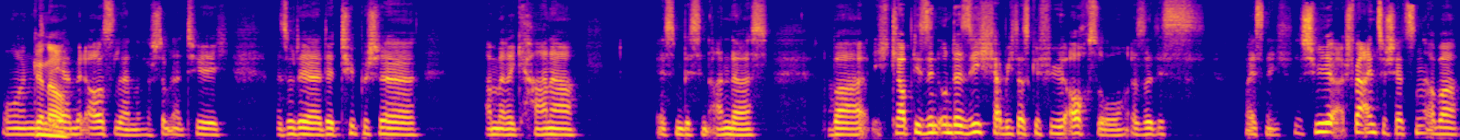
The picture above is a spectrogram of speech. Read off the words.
und genau. eher mit Ausländern. Das stimmt natürlich. Also der, der typische Amerikaner ist ein bisschen anders. Aber ich glaube, die sind unter sich, habe ich das Gefühl, auch so. Also das weiß nicht. Das ist schwer, schwer einzuschätzen, aber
